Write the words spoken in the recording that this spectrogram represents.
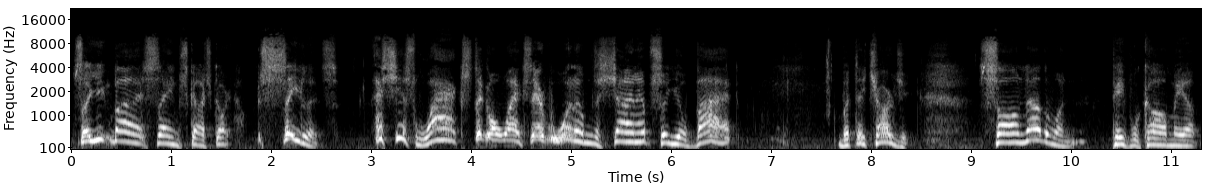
So you can buy that same Scotchgard. Sealants. That's just wax. They're going to wax every one of them to shine up so you'll buy it. But they charge it. Saw another one. People called me up.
